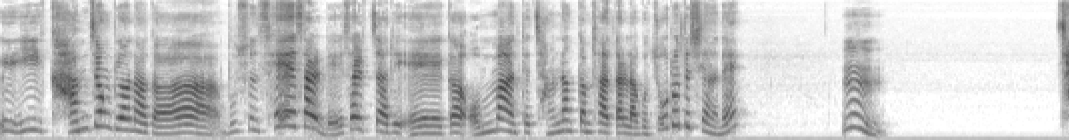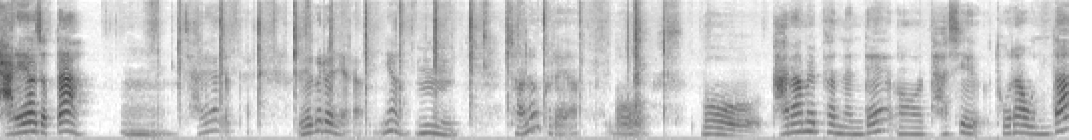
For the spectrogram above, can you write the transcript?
이, 이 감정 변화가 무슨 3살, 4살짜리 애가 엄마한테 장난감 사달라고 쪼르듯이 하네? 음, 잘 헤어졌다. 음, 잘 헤어졌다. 왜 그러냐면요. 음, 저는 그래요. 뭐, 뭐 바람을 폈는데 어, 다시 돌아온다?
